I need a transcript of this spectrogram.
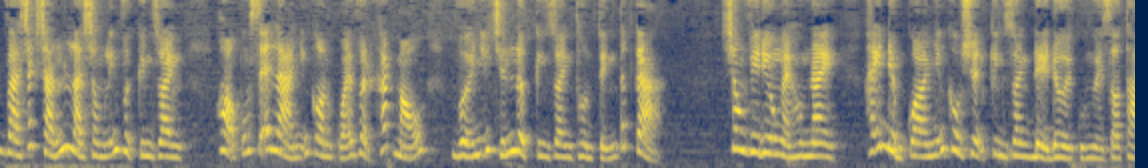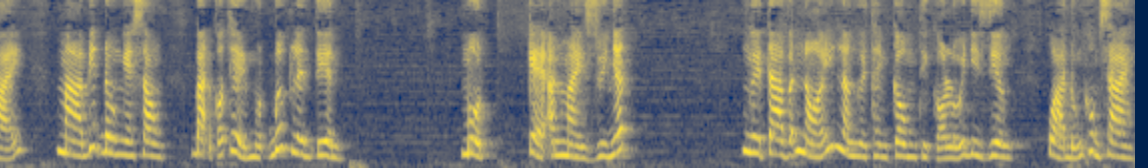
Và chắc chắn là trong lĩnh vực kinh doanh, họ cũng sẽ là những con quái vật khát máu với những chiến lược kinh doanh thôn tính tất cả. Trong video ngày hôm nay, hãy điểm qua những câu chuyện kinh doanh để đời của người Do Thái mà biết đâu nghe xong bạn có thể một bước lên tiền. 1. Kẻ ăn mày duy nhất Người ta vẫn nói là người thành công thì có lối đi riêng, quả đúng không sai.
